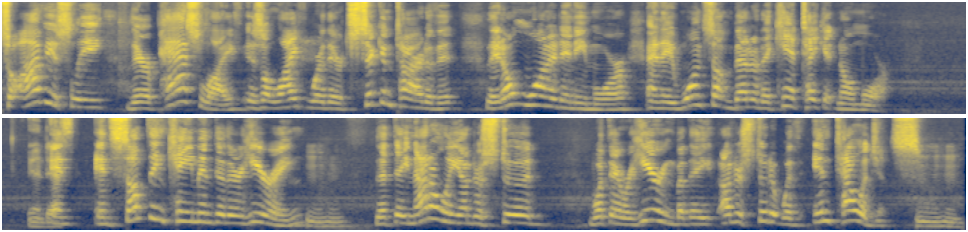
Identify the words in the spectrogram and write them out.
So obviously their past life is a life where they're sick and tired of it. They don't want it anymore and they want something better. They can't take it no more. And and and something came into their hearing Mm-hmm. that they not only understood what they were hearing, but they understood it with intelligence. Mm-hmm.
